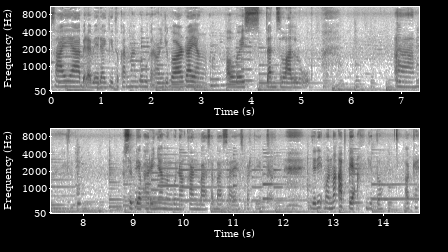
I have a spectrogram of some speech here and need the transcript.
saya beda-beda gitu karena gue bukan orang Jakarta yang always dan selalu um, setiap harinya menggunakan bahasa-bahasa yang seperti itu. Jadi mohon maaf ya gitu. Oke. Okay.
